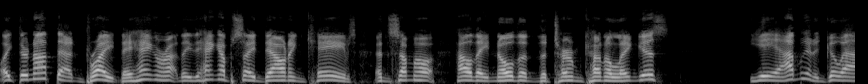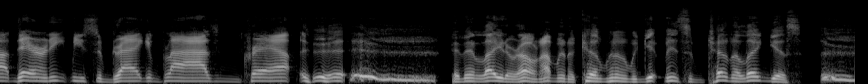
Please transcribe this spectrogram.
Like they're not that bright. They hang around. They hang upside down in caves, and somehow how they know the the term cunnilingus yeah, I'm to go out there and eat me some dragonflies and crap. and then later on, I'm to come home and get me some cunnilingus. and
